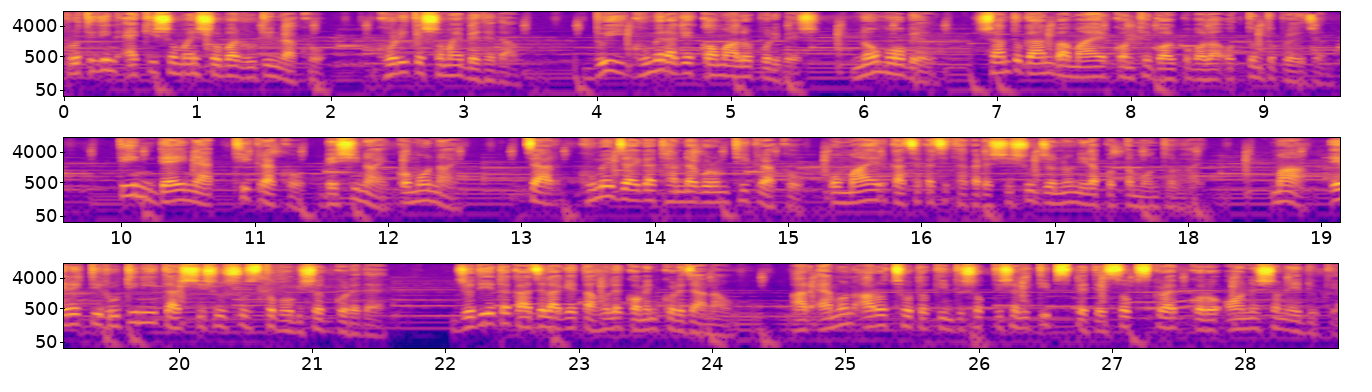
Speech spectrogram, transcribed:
প্রতিদিন একই সময়ে শোবার রুটিন রাখো, ঘড়িতে সময় বেঁধে দাও। দুই, ঘুমের আগে কম আলোর পরিবেশ, নো মোবাইল। শান্ত গান বা মায়ের কণ্ঠে গল্প বলা অত্যন্ত প্রয়োজন। তিন ডেই ন্যাপ ঠিক রাখো, বেশি নয়, কমও নয়। চার, ঘুমের জায়গা ঠান্ডা গরম ঠিক রাখো ও মায়ের কাছাকাছি থাকাটা শিশুর জন্য নিরাপত্তা মন্থর হয়। মা, এর একটি রুটিনই তার শিশুর সুস্থ ভবিষ্যৎ করে দেয়। যদি এটা কাজে লাগে তাহলে কমেন্ট করে জানাও। আর এমন আরও ছোট কিন্তু শক্তিশালী টিপস পেতে সাবস্ক্রাইব করো অন্বেষণ এডুকে।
